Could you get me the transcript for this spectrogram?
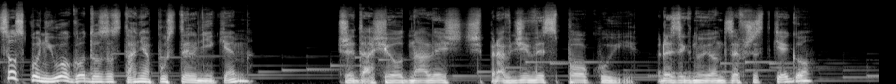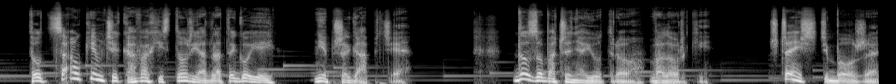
Co skłoniło go do zostania pustelnikiem? Czy da się odnaleźć prawdziwy spokój, rezygnując ze wszystkiego? To całkiem ciekawa historia, dlatego jej nie przegapcie. Do zobaczenia jutro, walorki. Szczęść Boże!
